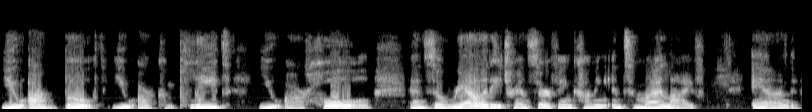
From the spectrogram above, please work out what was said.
You are both. You are complete. You are whole. And so, reality transurfing coming into my life and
